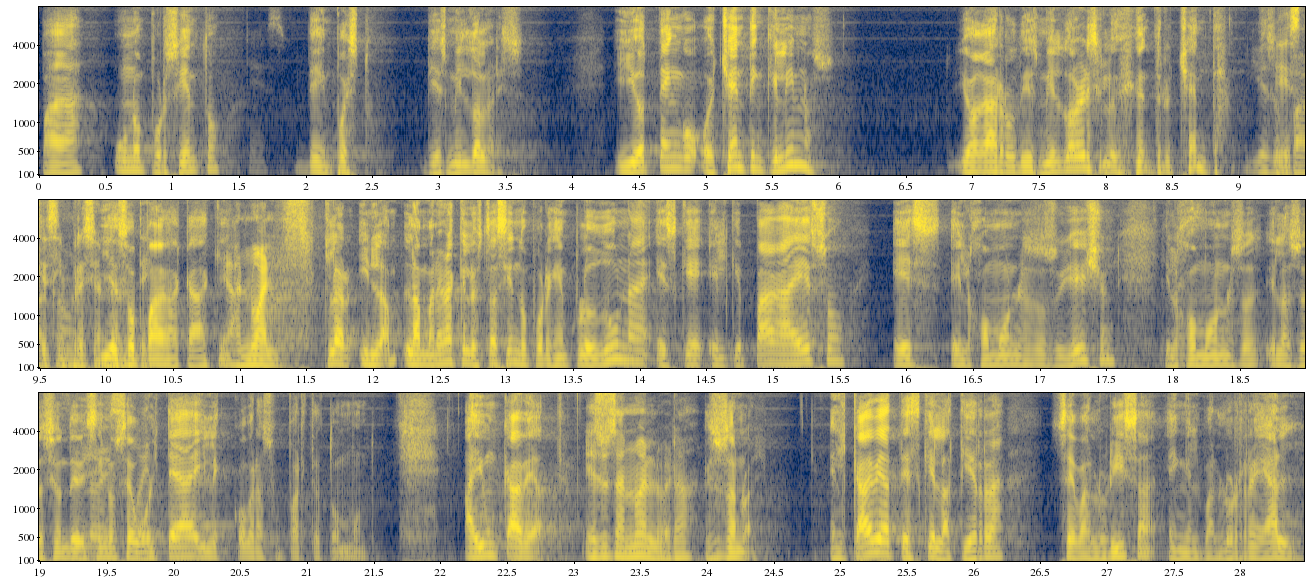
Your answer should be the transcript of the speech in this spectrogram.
paga 1% de impuesto, 10 mil dólares. Y yo tengo 80 inquilinos. Yo agarro 10 mil dólares y lo divido entre 80. Y eso Sí, es paga que es cada- impresionante. Y eso paga cada quien. Anuales. Claro, y la, la manera que lo está haciendo, por ejemplo, Duna, es que el que paga eso es el Homeowners Association y el Homeowners, la Asociación de Vecinos se voltea y le cobra su parte a todo el mundo. Hay un caveat, Eso es anual, ¿verdad? eso es anual. El caveat es que la tierra se valoriza en el valor real,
